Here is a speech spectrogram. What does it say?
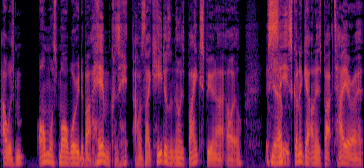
I was m- almost more worried about him because I was like, he doesn't know his bike's spewing out oil. It's, Yeah. it's going to get on his back tire or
